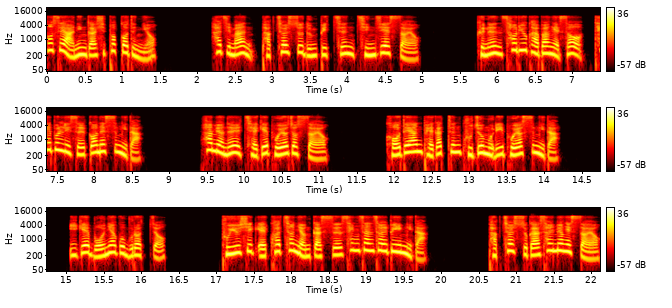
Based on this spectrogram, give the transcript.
허세 아닌가 싶었거든요. 하지만 박철수 눈빛은 진지했어요. 그는 서류 가방에서 태블릿을 꺼냈습니다. 화면을 제게 보여줬어요. 거대한 배 같은 구조물이 보였습니다. 이게 뭐냐고 물었죠. 부유식 액화천 연가스 생산 설비입니다. 박철수가 설명했어요.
